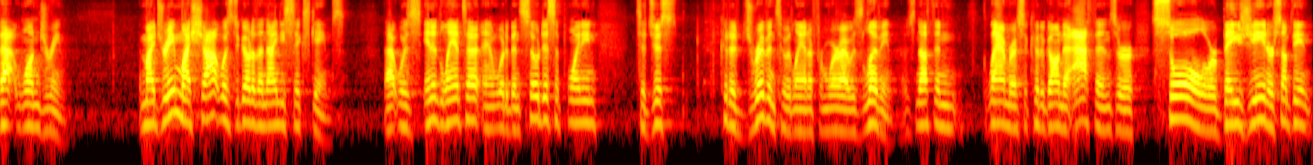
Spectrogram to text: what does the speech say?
that one dream. And my dream, my shot was to go to the 96 games. That was in Atlanta, and would have been so disappointing to just could have driven to Atlanta from where I was living. There was nothing glamorous. It could have gone to Athens or Seoul or Beijing or something.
